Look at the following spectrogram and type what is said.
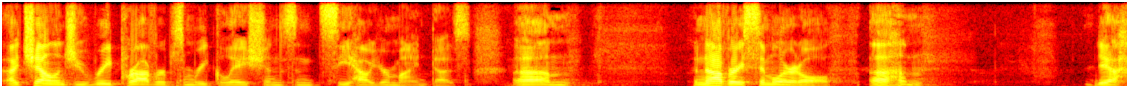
I challenge you, read Proverbs and read Galatians and see how your mind does. Um, not very similar at all. Um, yeah,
